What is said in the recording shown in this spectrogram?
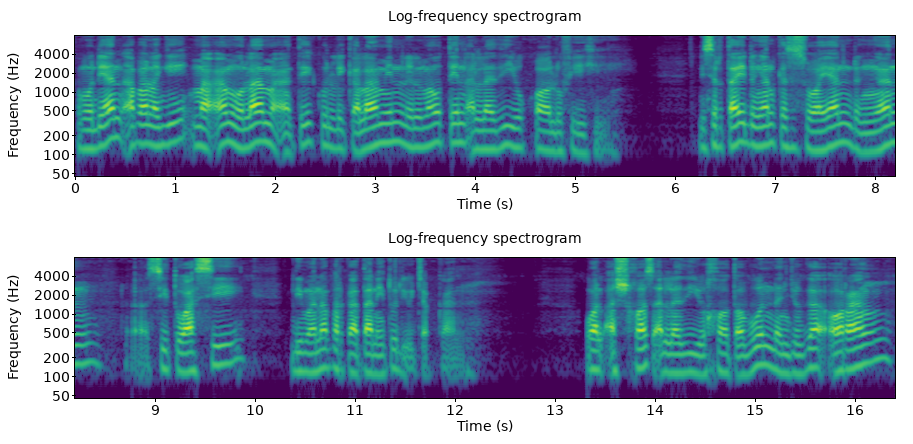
Kemudian apalagi? Ma'amula ma'ati kulli kalamin lil mautin alladhi yuqalu fihi. Disertai dengan kesesuaian dengan uh, situasi di mana perkataan itu diucapkan. Wal ashkhas alladhi yukhatabun dan juga orang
